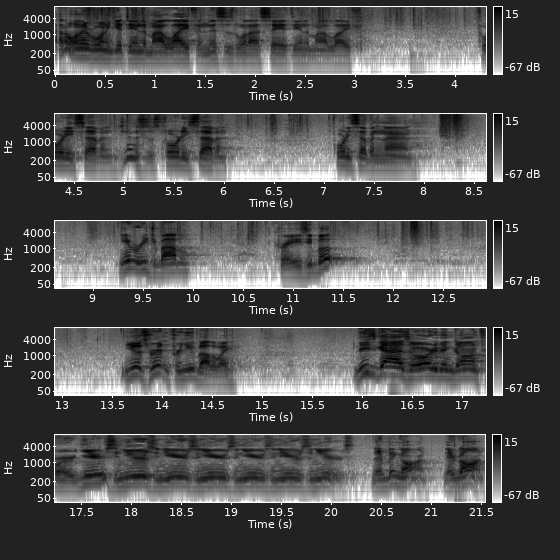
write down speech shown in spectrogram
I don't ever want to get to the end of my life, and this is what I say at the end of my life. 47, Genesis 47. 47 9. You ever read your Bible? Crazy book. You know, it's written for you, by the way. These guys have already been gone for years and years and years and years and years and years and years. They've been gone. They're gone.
